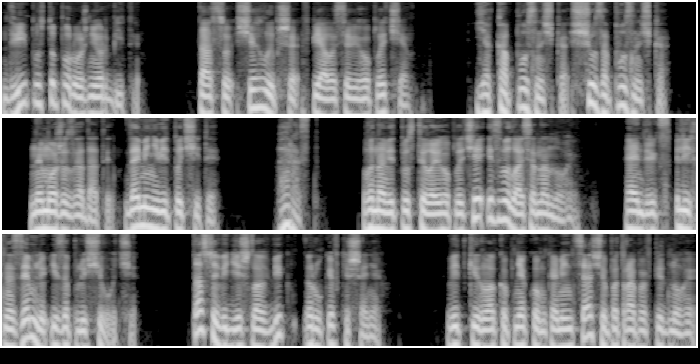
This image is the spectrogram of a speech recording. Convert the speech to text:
дві пустопорожні орбіти. Тасо ще глибше вп'ялася в його плече. Яка позначка? Що за позначка? Не можу згадати. Дай мені відпочити. Гаразд. Вона відпустила його плече і звелася на ноги. Гендрікс ліг на землю і заплющив очі. Тасо відійшла вбік, руки в кишенях. Відкинула копняком камінця, що потрапив під ноги,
